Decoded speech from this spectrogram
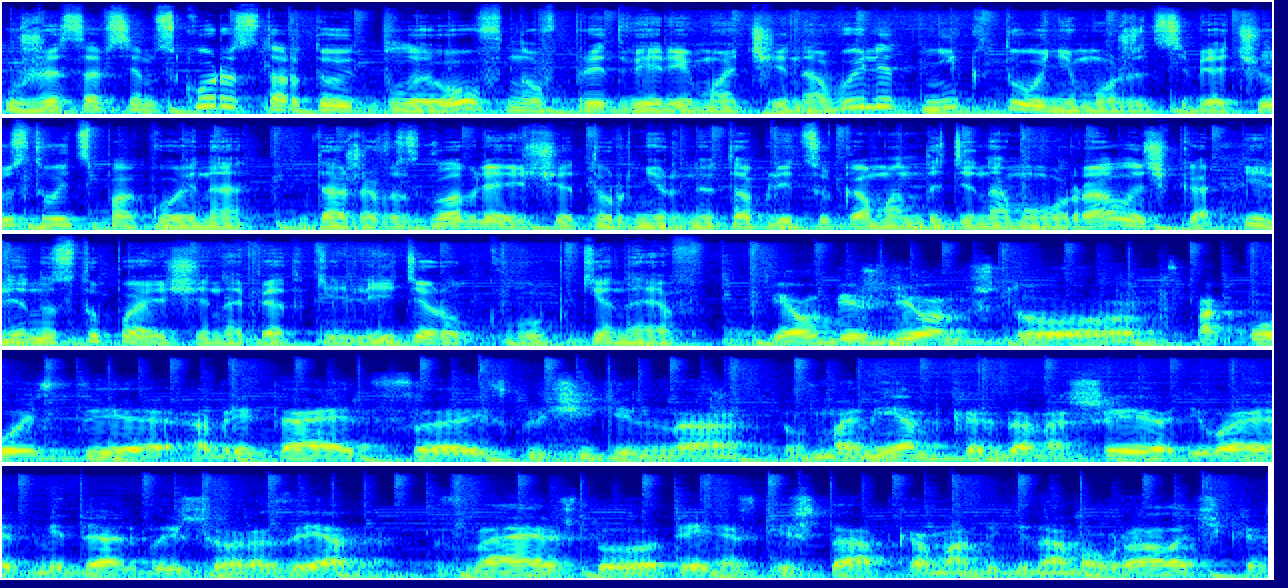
Уже совсем скоро стартует плей-офф, но в преддверии матчей на вылет никто не может себя чувствовать спокойно. Даже возглавляющая турнирную таблицу команда «Динамо Уралочка» или наступающий на пятки лидеру клуб Кенеф. Я убежден, что спокойствие обретается исключительно в момент, когда на шею одевает медаль высшего разряда. Знаю, что тренерский штаб команды «Динамо Уралочка»,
